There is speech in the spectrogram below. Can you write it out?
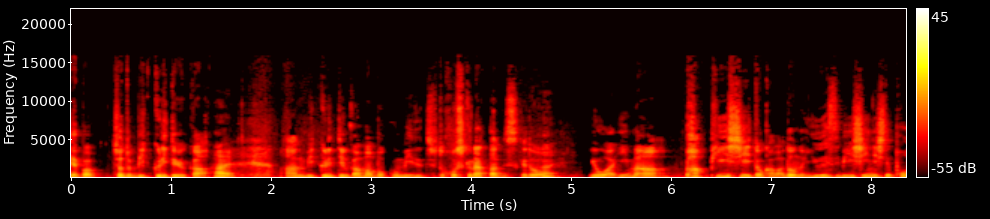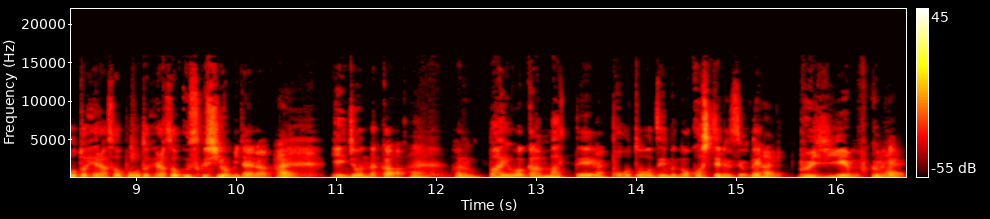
やっぱちょっとびっくりというか、はい。あのびっくりっていうか、まあ、僕見てちょっと欲しくなったんですけど、はい。要は今パ PC とかはどんどん USB-C にしてポート減らそうポート減らそう薄くしようみたいなはい。現状の中はいあのバイオは頑張ってはい。ポートを全部残してるんですよね、はい。VGA も含め、はい。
